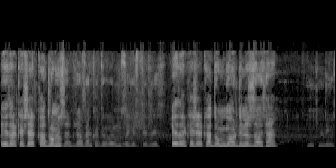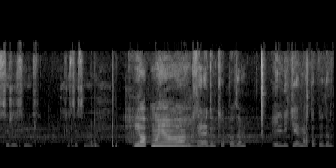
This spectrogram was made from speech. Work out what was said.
Evet arkadaşlar kadromuz. Arkadaşlar birazdan kadrolarımızı gösteririz. Evet arkadaşlar kadromu gördünüz zaten. Linkini de gösterirsiniz. Göstersin abi. Yapma ya. Tamam güzel ödül topladım. 52 elmas topladım.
